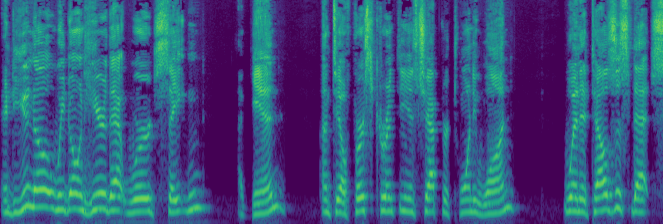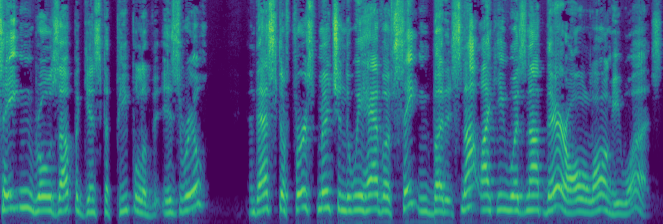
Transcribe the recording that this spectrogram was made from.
And do you know we don't hear that word Satan again until 1 Corinthians chapter 21 when it tells us that Satan rose up against the people of Israel. And that's the first mention that we have of Satan, but it's not like he was not there all along. He was.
